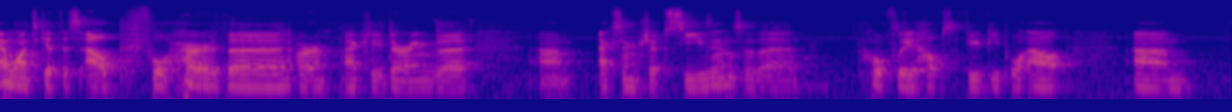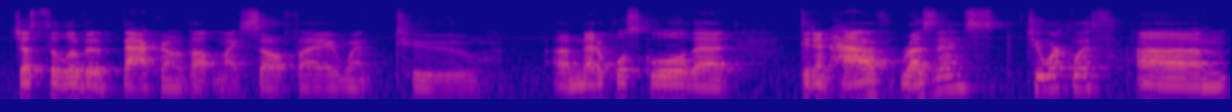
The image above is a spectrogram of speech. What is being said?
I want to get this out before the, or actually during the um, externship season so that hopefully it helps a few people out. Um, just a little bit of background about myself. I went to a medical school that didn't have residents to work with. Um,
